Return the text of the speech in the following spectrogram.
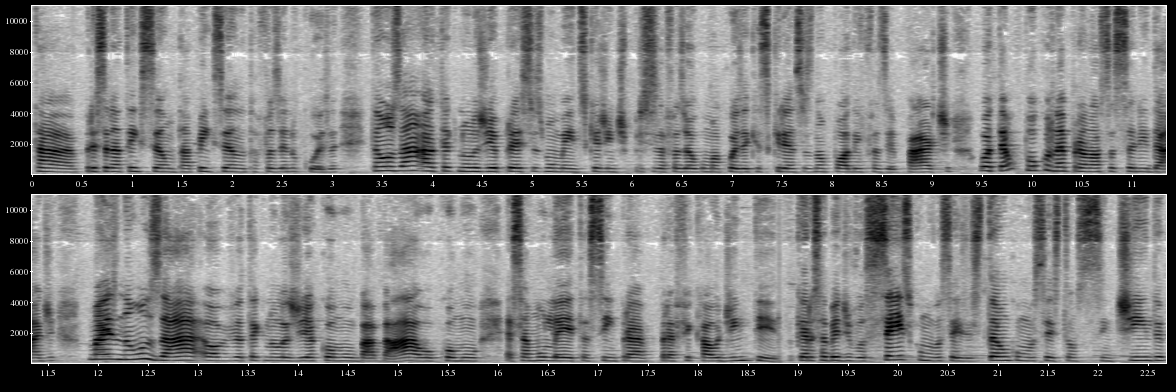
tá prestando atenção, tá pensando, tá fazendo coisa. Então usar a tecnologia para esses momentos que a gente precisa fazer alguma coisa que as crianças não podem fazer parte, ou até um pouco, né, para nossa sanidade, mas não usar, óbvio, a tecnologia como babá ou como essa muleta, assim, para ficar o dia inteiro. Eu quero saber de vocês, como vocês estão, como vocês estão se sentindo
